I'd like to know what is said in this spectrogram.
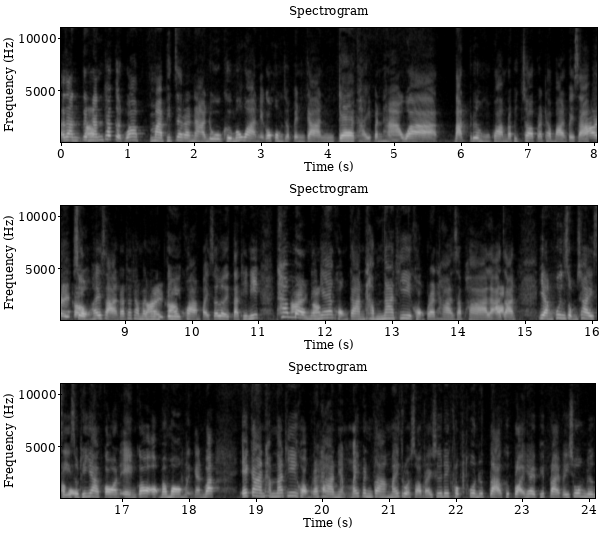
อาจารย์ดังนั้นถ้าเกิดว่ามาพิจารณาดูคือเมื่อวานเนี่ยก็คงจะเป็นการแก้ไขปัญหาว่าตัดเรื่องของความรับผิดชอบรัฐบาลไปซะ ใช่ครับส่งให้สารรัฐธรรมนูญใช่ครับตีความไปซะเลย แต่ทีนี้ถ้ามองใช่ในครับแง่ของการทำหน้าที่ของประธานสภาล่ะครับอาจารย์ อย่างคุณสมชัยศรีครับผม สุทธิยากรเองก็ออกมามองเหมือนกันว่า เอะการทำหน้าที่ของประธานเนี่ยไม่เป็นกลางไหมตรวจสอบรายชื่อได้ครบถ้วนหรือเปล่า คือปล่อยให้อภิปรายไปช่วงหนึ่ง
